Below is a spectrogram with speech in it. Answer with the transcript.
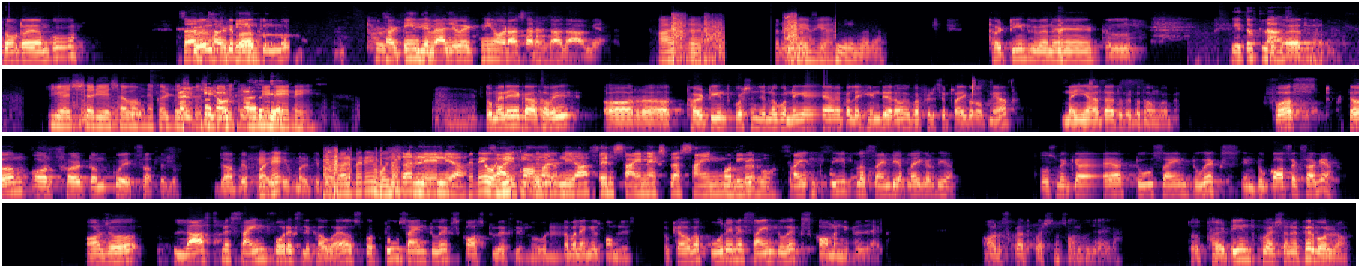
Doubt आया हमको? Sir 12th के बाद तुम लोग 13 इवैल्यूएट नहीं हो रहा सर ज़्यादा आगे। हाँ सर सेम यार। नहीं हो रहा। 13th भी मैंने कल ये तो क्लास यस सर ये सब हमने कल डिस्कस की किए थे। नहीं नहीं नहीं। हम्म, तो मैंने ये कहा था भाई और थर्टींथ क्वेश्चन जिन लोगों को नहीं आया मैं पहले हिंट दे रहा हूँ एक बार फिर से ट्राई करो अपने आप। नहीं आता है तो फिर बताऊँगा मैं। फ़र्स्ट टर्म और थर्ड टर्म को एक साथ ले लो। जहाँ पे फाइव मल्टीप्लाई सर मैंने वही सर ले लिया। मैंने वही कॉमन लिया फिर साइन एक्स प्लस साइन और फिर वो sine C plus sine D apply कर दिया। तो उसमें क्या आया? Two sine two x into cos x आ गया। और जो लास्ट में साइन फोर एक्स लिखा हुआ है उसको two sine two x cos two x लिख लो वो डबल एंगल फॉर्मूले से तो क्या होगा? पूरे में साइन टू एक्स कॉमन निकल जाएगा। और उसके बाद क्वेश्चन सॉल्व हो जाएगा। तो थर्टीन क्वेश्चन में फिर बोल रहा हूँ।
